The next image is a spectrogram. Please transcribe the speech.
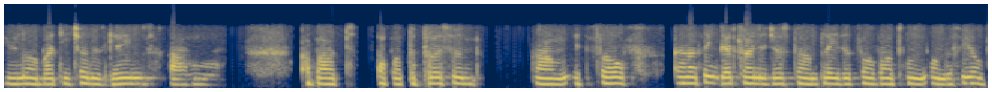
you know, about each other's games, and about about the person um, itself, and I think that kind of just um, plays itself out on, on the field.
